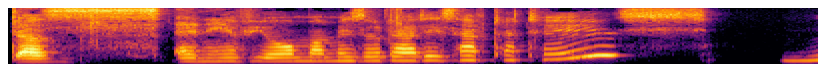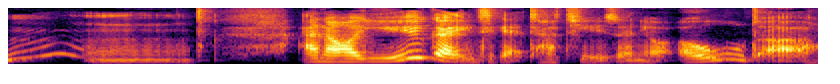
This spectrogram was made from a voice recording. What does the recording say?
Does any of your mummies or daddies have tattoos? Hmm. And are you going to get tattoos when you're older? I'm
